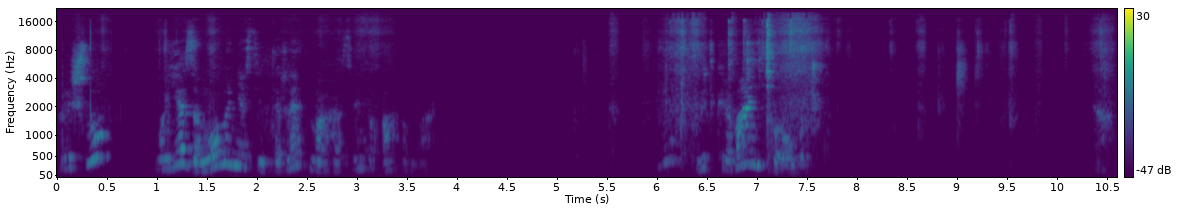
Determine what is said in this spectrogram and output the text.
прийшло моє замовлення з інтернет-магазину Агромаркет. Відкриваємо коробочку. Так.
